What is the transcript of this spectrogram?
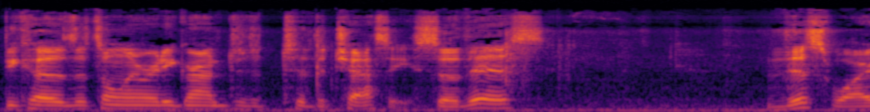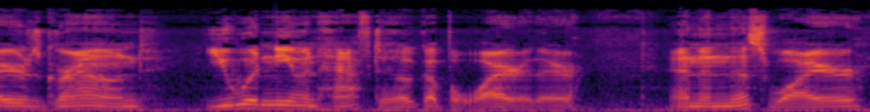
because it's only already grounded to, to the chassis. So this, this wire is ground. You wouldn't even have to hook up a wire there. And then this wire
